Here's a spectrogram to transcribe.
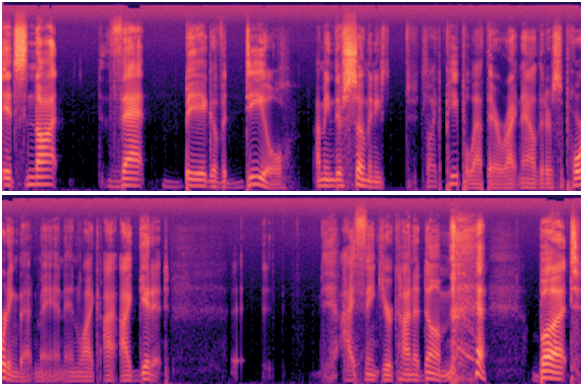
it's not that big of a deal. I mean, there's so many like people out there right now that are supporting that man, and like I, I get it. I think you're kind of dumb, but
